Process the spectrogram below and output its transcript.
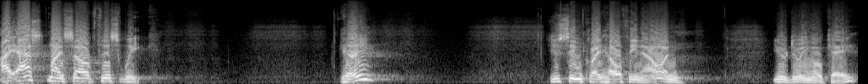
I asked myself this week, Gary, you seem quite healthy now and you're doing okay.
